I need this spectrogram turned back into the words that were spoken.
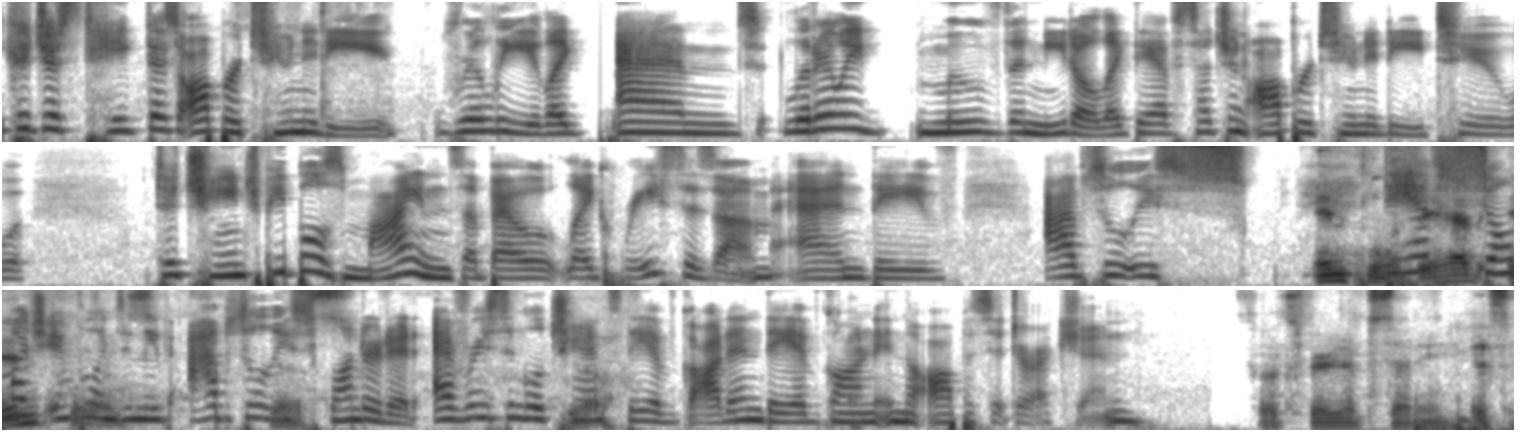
could just take this opportunity really like and literally move the needle. Like they have such an opportunity to to change people's minds about like racism and they've absolutely s- influence. they have, so much influence and they've absolutely Yes. squandered it every single chance they have gotten they have gone in the opposite direction So it's very upsetting. It's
